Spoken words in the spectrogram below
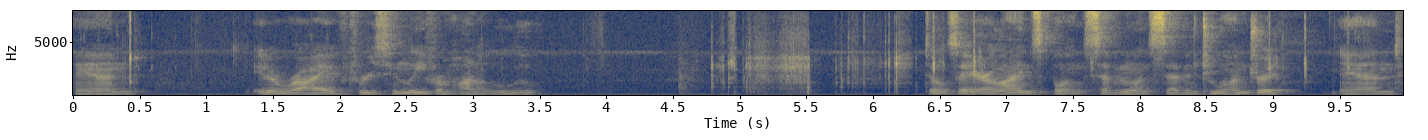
and it arrived recently from Honolulu. Delta Airlines, Boeing 717-200, and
